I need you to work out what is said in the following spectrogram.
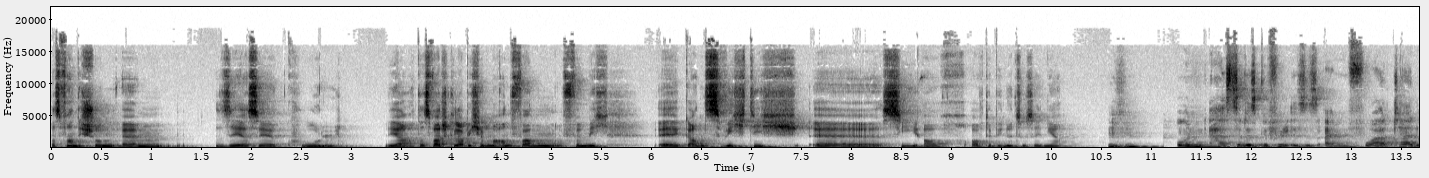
Das fand ich schon ähm, sehr, sehr cool. Ja, das war, glaube ich, am Anfang für mich ganz wichtig, äh, sie auch auf der Bühne zu sehen, ja. Mhm. Und hast du das Gefühl, ist es ein Vorteil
